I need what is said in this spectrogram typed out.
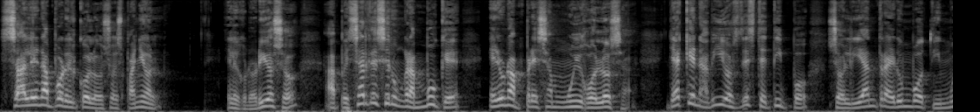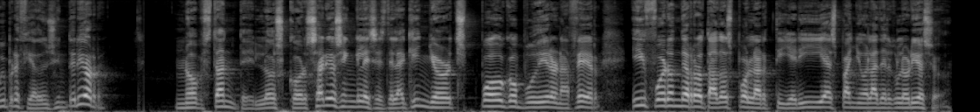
salen a por el coloso español. El glorioso, a pesar de ser un gran buque, era una presa muy golosa, ya que navíos de este tipo solían traer un botín muy preciado en su interior. No obstante, los corsarios ingleses de la King George poco pudieron hacer y fueron derrotados por la artillería española del Glorioso.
